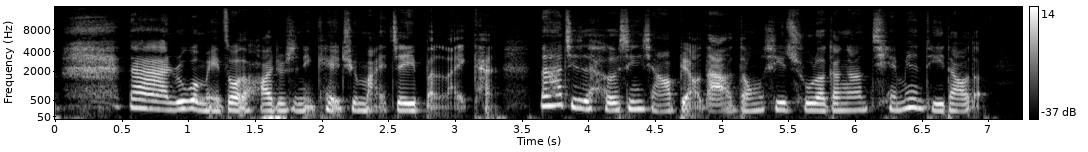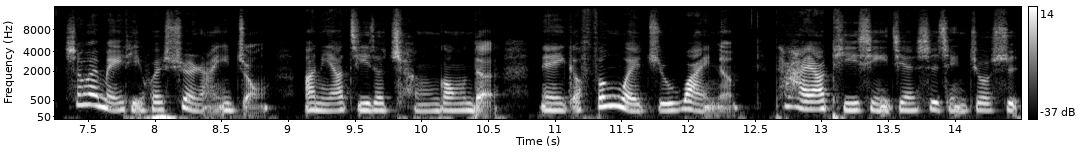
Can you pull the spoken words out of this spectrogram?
那如果没做的话，就是你可以去买这一本来看。那它其实核心想要表达的东西，除了刚刚前面提到的社会媒体会渲染一种啊你要急着成功的那个氛围之外呢，它还要提醒一件事情，就是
